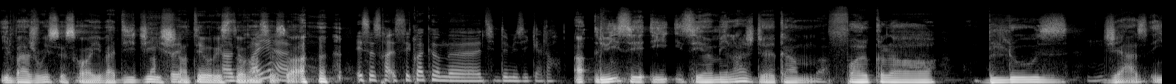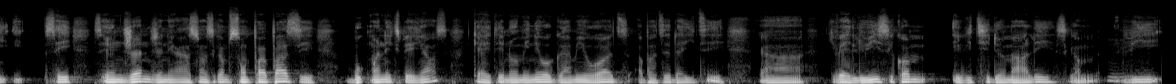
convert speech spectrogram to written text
il va jouer ce soir, il va DJ et chanter au restaurant ce soir. Et ce sera, c'est quoi comme euh, type de musique alors? Ah, lui, c'est un mélange de comme folklore, blues, jazz. Il- il- c'est une jeune génération. C'est comme son papa, c'est Bookman Experience, qui a été nominé au Grammy Awards à partir d'Haïti. Euh, lui, c'est comme héritier de Marley. C'est comme mm. lui,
